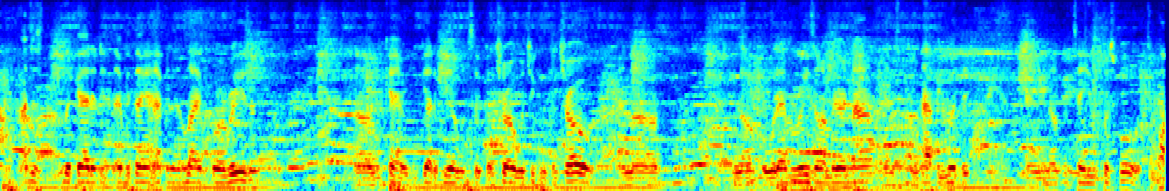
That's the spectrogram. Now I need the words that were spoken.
I just look at it as everything happens in life for a reason. Um, you can't. You got to be able to control what you can control, and uh, you know, for whatever reason, I'm here now, and I'm happy with it, and you know, continue to push forward.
